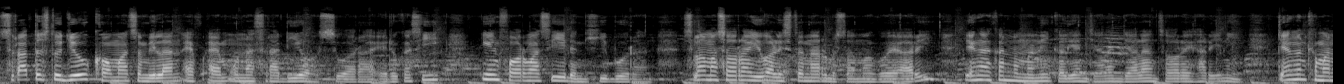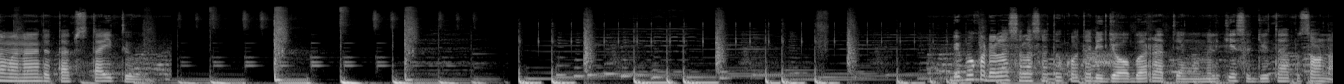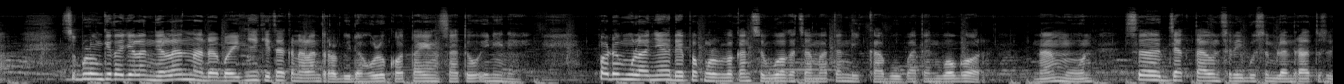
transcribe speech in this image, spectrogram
107,9 FM Unas Radio Suara edukasi, informasi, dan hiburan. Selamat sore you listener bersama gue Ari Yang akan menemani kalian jalan-jalan sore hari ini. Jangan ke mana-mana, tetap stay tune Depok adalah salah satu kota di Jawa Barat yang memiliki sejuta pesona. Sebelum kita jalan-jalan, ada baiknya kita kenalan terlebih dahulu kota yang satu ini nih. Pada mulanya, Depok merupakan sebuah kecamatan di Kabupaten Bogor. Namun, sejak tahun 1982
